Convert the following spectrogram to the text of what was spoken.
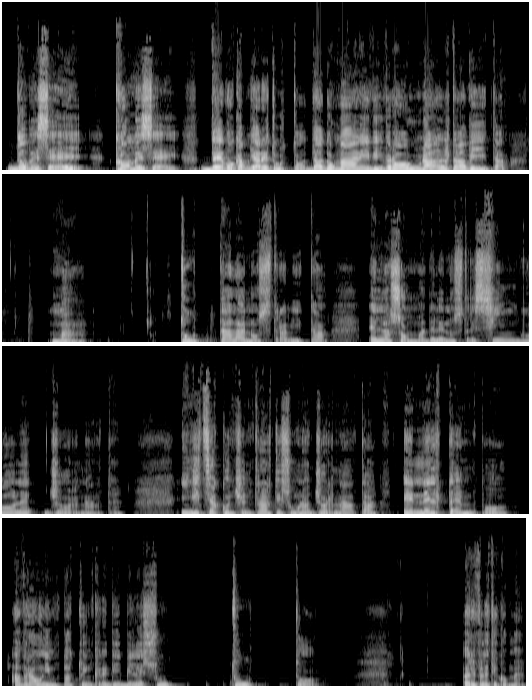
dove sei, come sei. Devo cambiare tutto, da domani vivrò un'altra vita. Ma tutto tutta la nostra vita è la somma delle nostre singole giornate. Inizia a concentrarti su una giornata e nel tempo avrà un impatto incredibile su tutto. Rifletti con me.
